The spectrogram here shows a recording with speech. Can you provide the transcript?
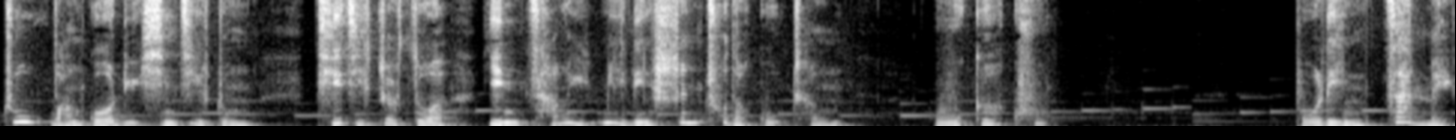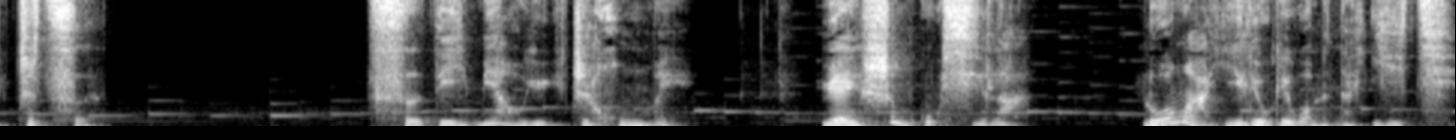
诸王国旅行记》中，提及这座隐藏于密林深处的古城。吴哥窟，不吝赞美之词。此地庙宇之宏伟，远胜古希腊、罗马遗留给我们的一切。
